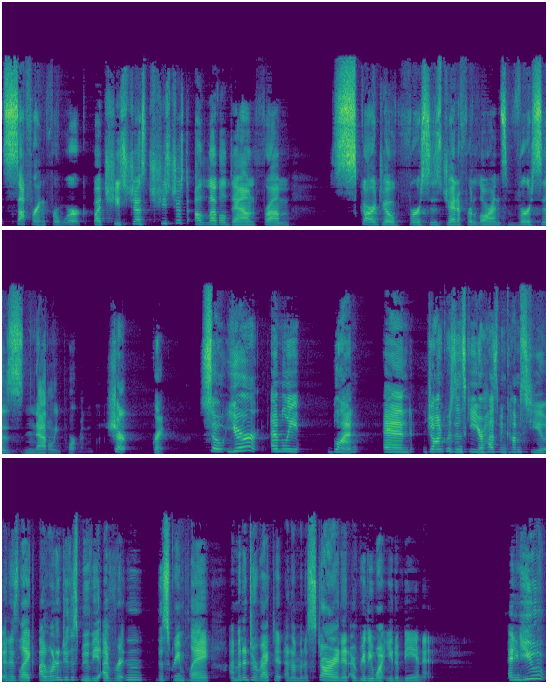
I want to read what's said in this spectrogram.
suffering for work, but she's just she's just a level down from ScarJo versus Jennifer Lawrence versus Natalie Portman. sure. Great. So you're Emily Blunt, and John Krasinski, your husband, comes to you and is like, "I want to do this movie. I've written the screenplay. I'm going to direct it, and I'm going to star in it. I really want you to be in it." And you,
